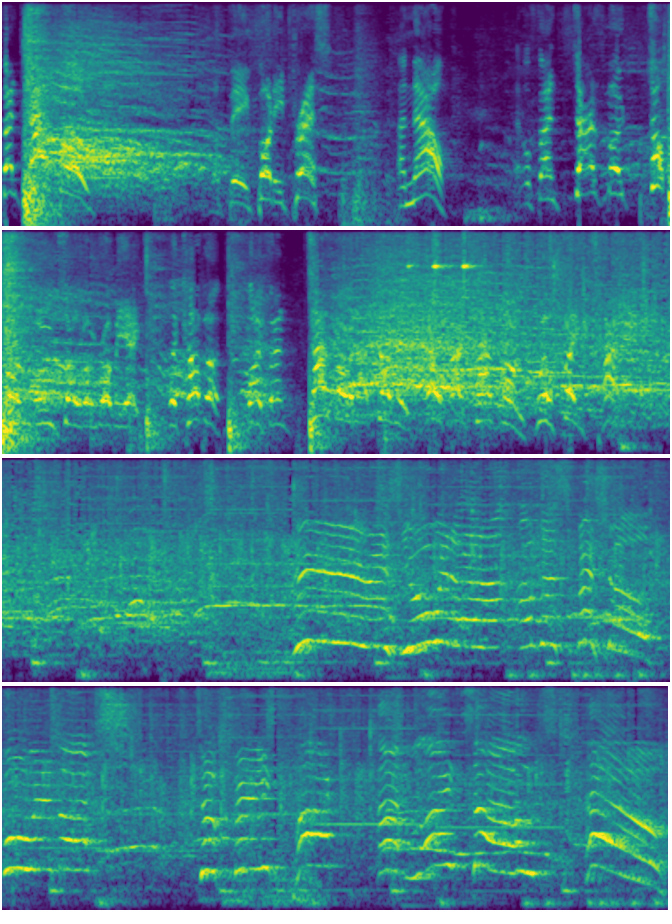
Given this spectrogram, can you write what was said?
Phantasmo! A big body press. And now, Oh, Phantasmo top moonsault on Robbie X. The cover by Phantasmo and that does it. Will face Pac. Here is your winner of the special four-way match to face Pac and Lights Out, El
